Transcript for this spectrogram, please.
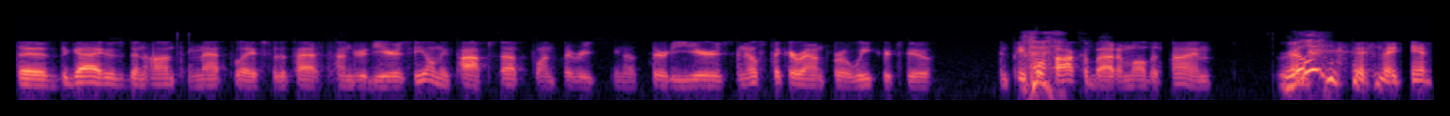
The the guy who's been haunting that place for the past hundred years, he only pops up once every you know thirty years, and he'll stick around for a week or two, and people talk about him all the time. Really? and they can't.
